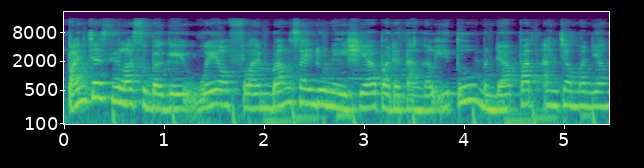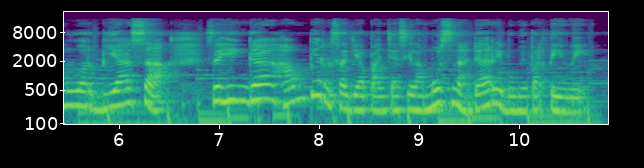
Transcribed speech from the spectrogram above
Pancasila sebagai way of life bangsa Indonesia pada tanggal itu mendapat ancaman yang luar biasa sehingga hampir saja Pancasila musnah dari bumi pertiwi.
